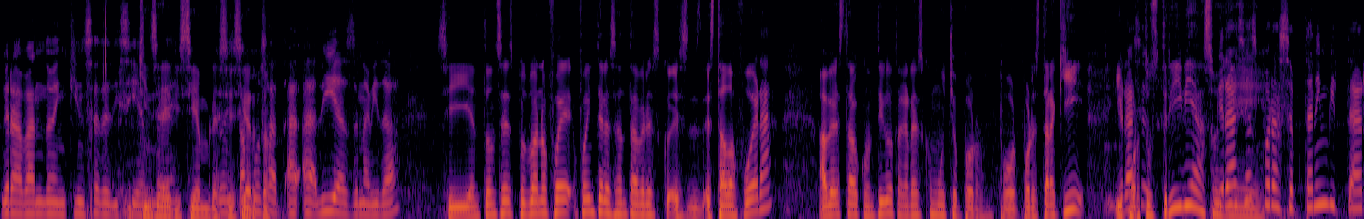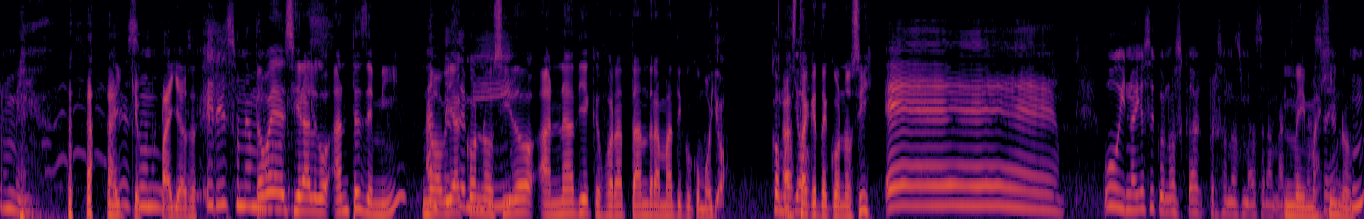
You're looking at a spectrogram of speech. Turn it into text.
grabando en 15 de El diciembre. 15 de diciembre, sí es Estamos cierto. a, a- a días de Navidad. Sí, entonces, pues bueno, fue, fue interesante haber estado afuera, haber estado contigo. Te agradezco mucho por, por, por estar aquí y por tus trivias, oye. Gracias por aceptar invitarme. Ay, Eres qué un- payaso. Eres una Te voy a decir algo, antes de mí no había mí- conocido a nadie que fuera tan dramático como yo. Hasta yo. que te conocí. Eh, Uy, no, yo sí conozco a personas más dramáticas. Me ¿eh? imagino. ¿Mm?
